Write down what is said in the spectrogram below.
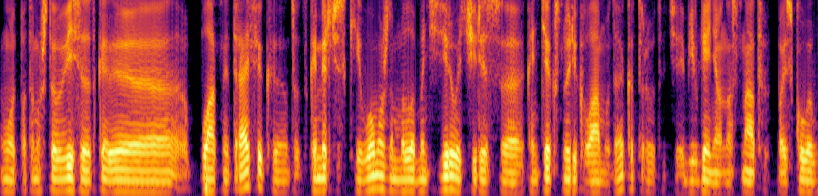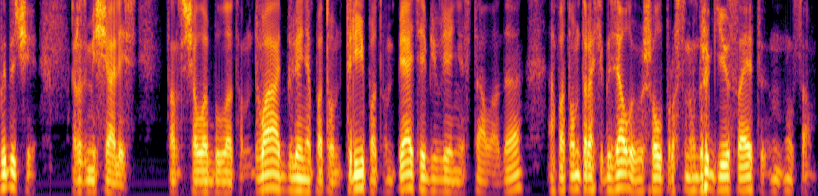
Вот, потому что весь этот э, платный трафик, э, этот коммерческий, его можно было монетизировать через э, контекстную рекламу, да, которые вот эти объявления у нас над поисковой выдачей размещались. Там сначала было там два объявления, потом три, потом пять объявлений стало, да, а потом трафик взял и ушел просто на другие сайты, ну, сам.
